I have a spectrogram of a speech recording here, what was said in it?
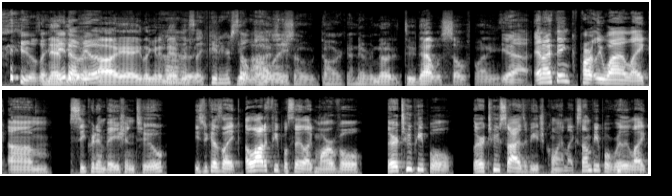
he was like, Nebula. Hey, Oh yeah, he looking at Nebula. It's like Peter, you're so Your lonely. Eyes are so dark. I never noticed, dude. That was so funny. Yeah, and I think partly why I like um Secret Invasion too is because like a lot of people say like Marvel. There are two people. There are two sides of each coin. Like some people really like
